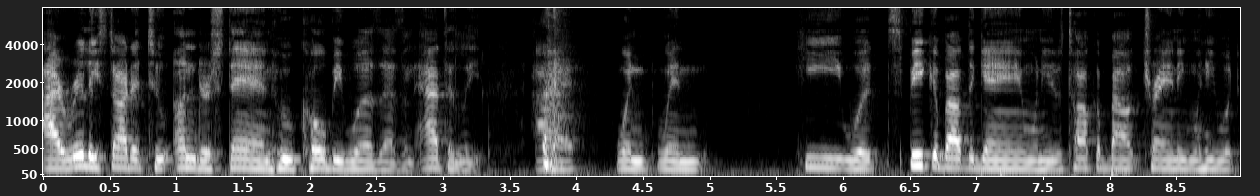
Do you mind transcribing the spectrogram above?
I really started to understand who Kobe was as an athlete. I when when he would speak about the game, when he would talk about training, when he would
